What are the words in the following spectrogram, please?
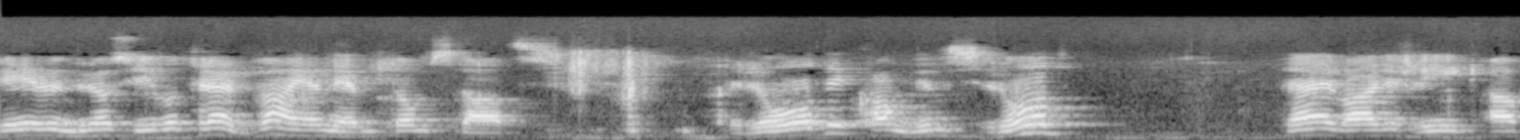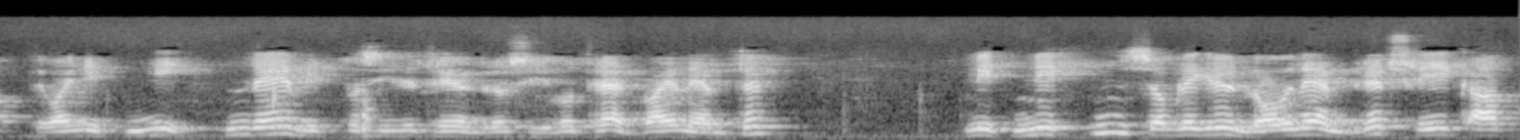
337 har jeg nevnt om statsrådet, kongens råd. Der var det slik at det var i 1919, det, midt på side 337 har jeg nevnte. 1919 så ble Grunnloven endret slik at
